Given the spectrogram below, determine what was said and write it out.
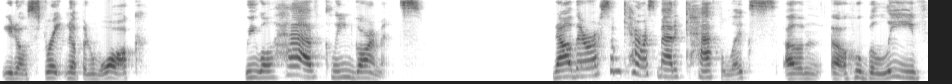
you know, straighten up and walk, we will have clean garments. Now, there are some charismatic Catholics um, uh, who believe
